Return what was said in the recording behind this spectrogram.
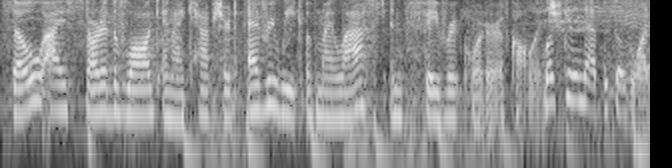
so I started the vlog and I captured every week of my last and favorite quarter of college. Let's get into episode one.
